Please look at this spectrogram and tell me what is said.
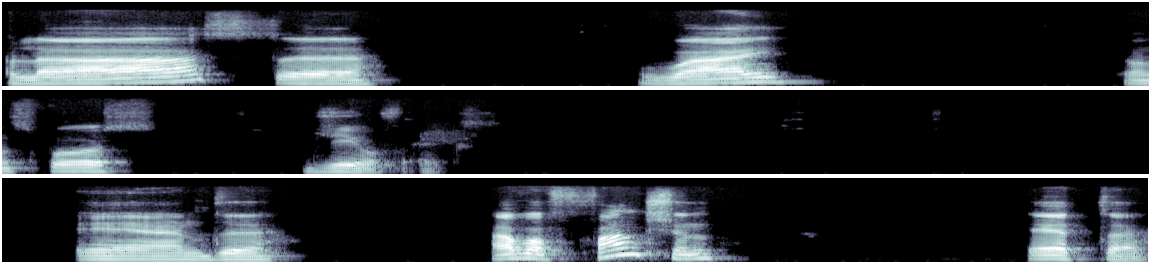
Plus uh, y transpose g of x. And uh, our function eta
